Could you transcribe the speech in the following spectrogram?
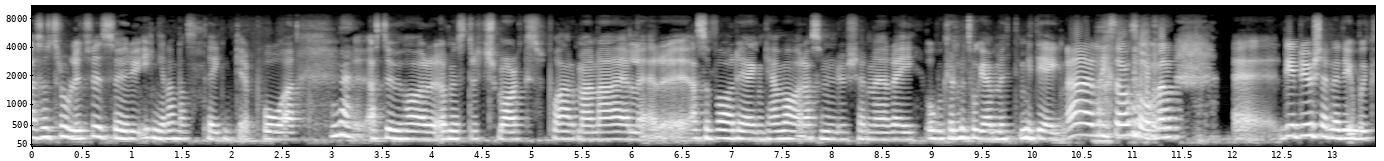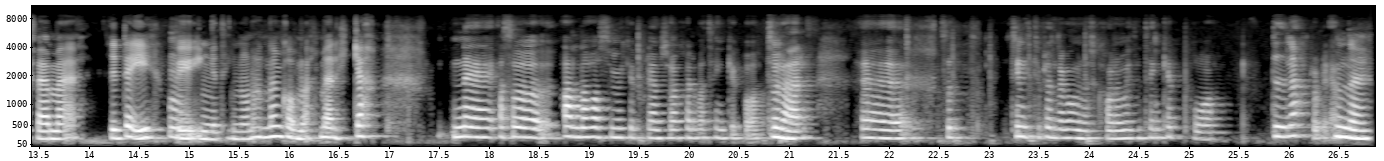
Alltså troligtvis så är det ju ingen annan som tänker på Nej. att du har men stretch marks på armarna eller eh, alltså vad det än kan vara som du känner dig obekväm. Nu tog jag mitt, mitt egna liksom så men eh, det du känner dig obekväm med i dig det är Mm. ingenting någon annan kommer att märka. Nej, alltså alla har så mycket problem som de själva tänker på, tyvärr. Mm. Eh, så till 90% av gångerna så kommer de inte tänka på dina problem. Nej.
